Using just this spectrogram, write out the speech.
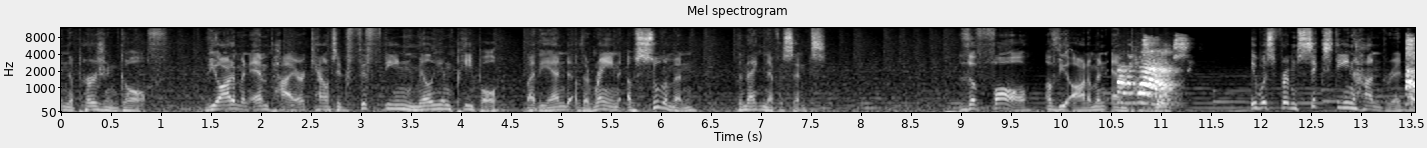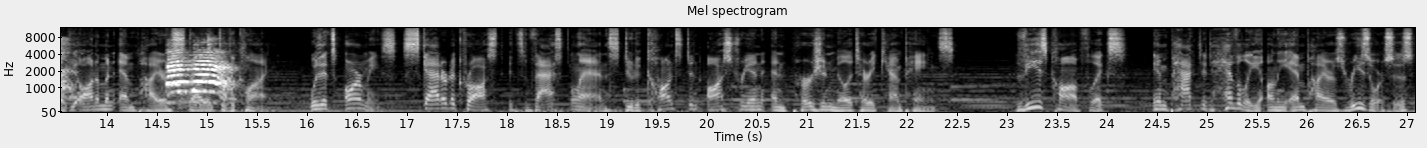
in the Persian Gulf. The Ottoman Empire counted 15 million people by the end of the reign of Suleiman the Magnificent. The fall of the Ottoman Empire. It was from 1600 that the Ottoman Empire started to decline, with its armies scattered across its vast lands due to constant Austrian and Persian military campaigns. These conflicts impacted heavily on the empire's resources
